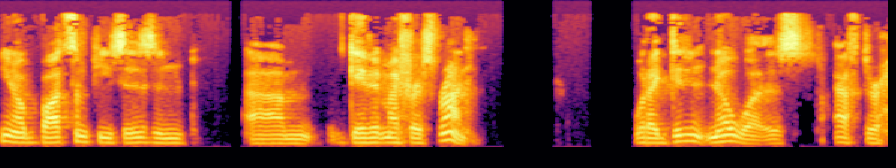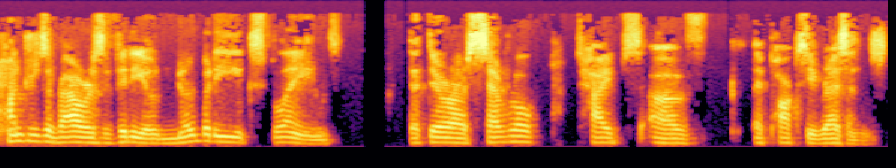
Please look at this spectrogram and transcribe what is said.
you know, bought some pieces and um, gave it my first run. What I didn't know was after hundreds of hours of video, nobody explained that there are several types of epoxy resins.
